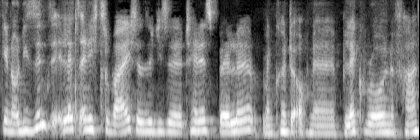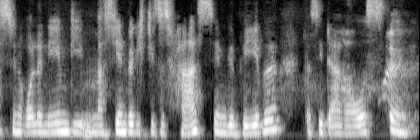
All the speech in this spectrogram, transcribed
Genau, die sind letztendlich zu weich. Also diese Tennisbälle, man könnte auch eine Black Roll, eine Faszienrolle nehmen, die massieren wirklich dieses Fasziengewebe, dass sie daraus, cool.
